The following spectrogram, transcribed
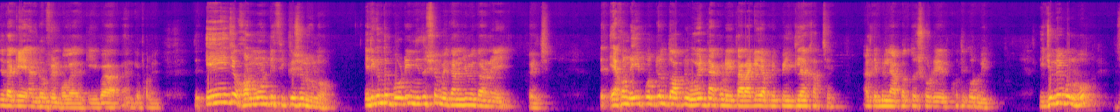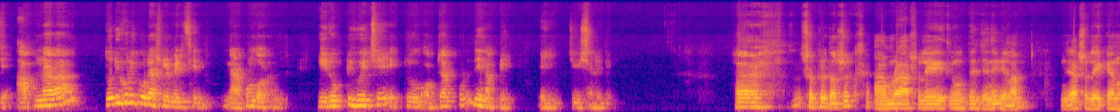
যেটাকে অ্যান্ড্রোফেন বলে আর কি বা অ্যানকেফলিন তো এই যে হরমোনটি সিক্রেশন হলো এটি কিন্তু বডির নিজস্ব মেকানিজমের কারণে হয়েছে। এখন এই পর্যন্ত আপনি ওয়েট না করে তার আগে আপনি পেন কিলার খাচ্ছেন। আলটিমেটলি আপনার তো শরীরের ক্ষতি করবেই। এই জন্যই বলব যে আপনারা তড়িঘড়ি করে আসলে মেডিসিন নেওয়ার কোনো দরকার নেই। এই রোগটি হয়েছে একটু অবজার্ভ করে দিন আপনি এই চিকিৎসাটা হ্যাঁ সুপ্রিয় দর্শক, আমরা আসলে ইতিমধ্যে জেনে গেলাম যে আসলে কেন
